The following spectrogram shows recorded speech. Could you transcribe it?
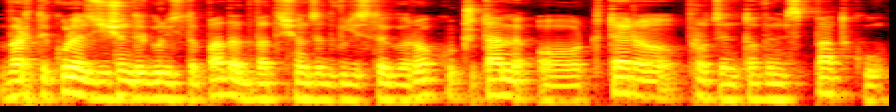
W artykule z 10 listopada 2020 roku czytamy o 4% spadku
